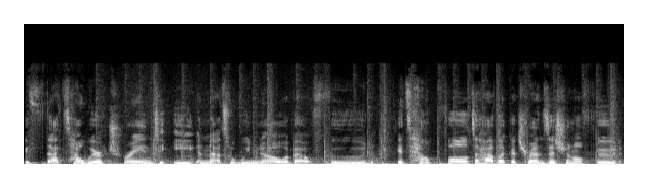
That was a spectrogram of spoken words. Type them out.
if that's how we're trained to eat and that's what we know about food, it's helpful to have like a transitional food.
